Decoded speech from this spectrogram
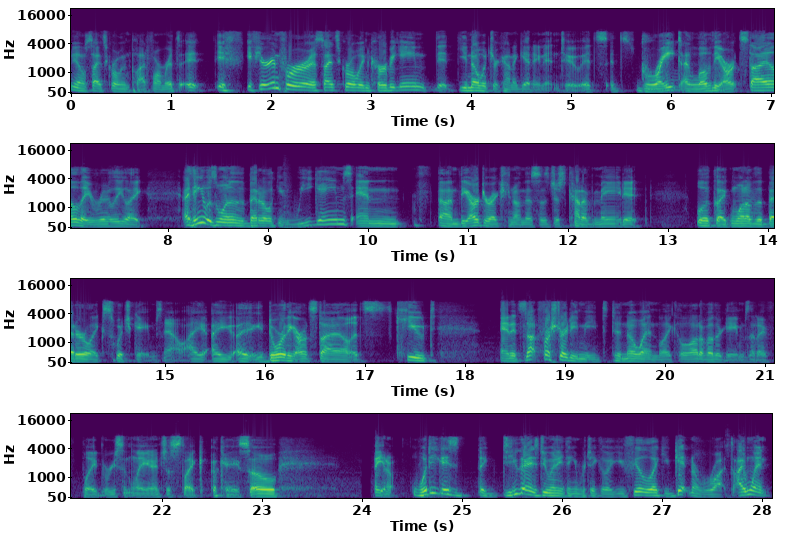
you know side-scrolling platformer. It's it, if if you're in for a side-scrolling Kirby game, it, you know what you're kind of getting into. It's it's great. I love the art style. They really like. I think it was one of the better looking Wii games, and um, the art direction on this has just kind of made it look like one of the better like Switch games now. I, I, I adore the art style. It's cute, and it's not frustrating me to no end like a lot of other games that I've played recently. And it's just like, okay, so you know, what do you guys like? Do you guys do anything in particular? You feel like you get in a rut. I went.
